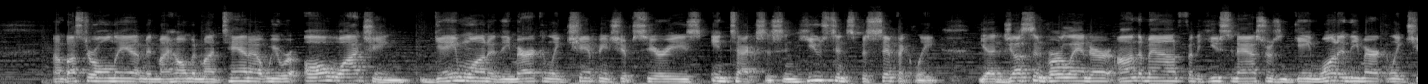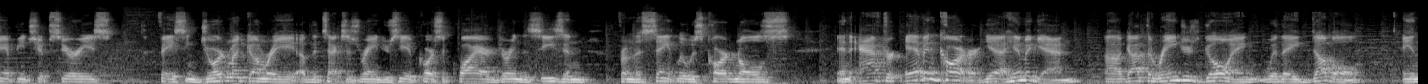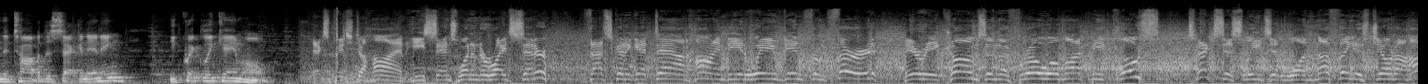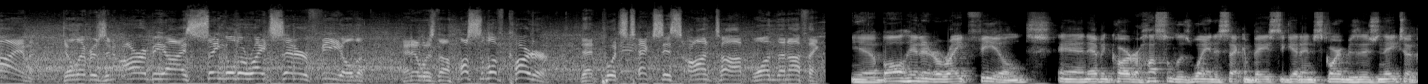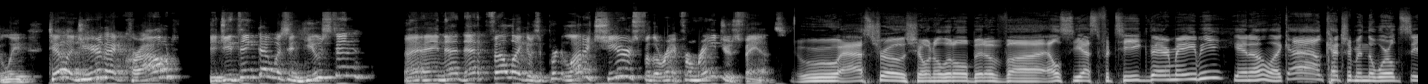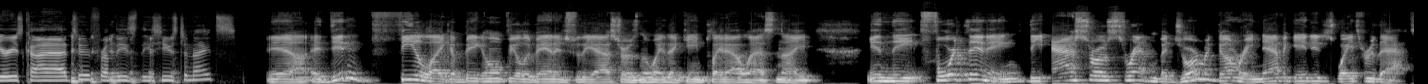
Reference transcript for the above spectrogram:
I'm Buster Olney. I'm in my home in Montana. We were all watching game one of the American League Championship Series in Texas, in Houston specifically. You had Justin Verlander on the mound for the Houston Astros in game one of the American League Championship Series facing Jordan Montgomery of the Texas Rangers. He, of course, acquired during the season from the St. Louis Cardinals. And after Evan Carter, yeah, him again, uh, got the Rangers going with a double in the top of the second inning, he quickly came home. Next pitch to Heim. He sends one into right center. That's going to get down. Heim being waved in from third. Here he comes, and the throw will not be close. Texas leads it 1 0 as Jonah Heim delivers an RBI single to right center field. And it was the hustle of Carter that puts Texas on top 1 to nothing. Yeah, ball hit into right field, and Evan Carter hustled his way into second base to get in scoring position. They took a lead. Taylor, did you hear that crowd? Did you think that was in Houston? I mean, that, that felt like it was a pretty a lot of cheers for the from Rangers fans. Ooh, Astros showing a little bit of uh, LCS fatigue there, maybe. You know, like ah, I'll catch them in the World Series kind of attitude from these these Houstonites. Yeah, it didn't feel like a big home field advantage for the Astros in the way that game played out last night. In the fourth inning, the Astros threatened, but Jordan Montgomery navigated his way through that.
